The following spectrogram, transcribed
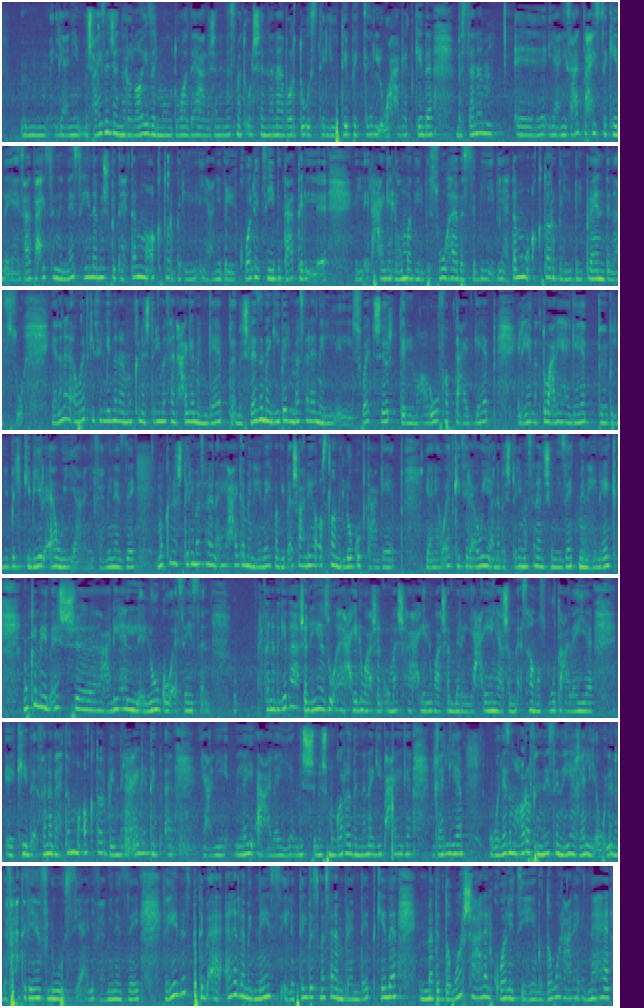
يعني مش عايزة generalize الموضوع ده علشان الناس ما تقولش إن أنا برضو stereotypical وحاجات كده بس أنا يعني ساعات بحس كده يعني ساعات بحس إن الناس هنا مش بتهتم أكتر بال يعني بال quality ال- الحاجة اللي هم بيلبسوها بس بي بيهتموا أكتر بال بال brand نفسه. يعني أنا أوقات كتير جدا أنا ممكن أشتري مثلا حاجة من Gap مش لازم أجيب مثلا ال- السويت شيرت المعروفة بتاعت Gap اللي هي مكتوب عليها Gap بال- بالكبير قوي يعني فاهمين إزاي؟ ممكن أشتري مثلا أي حاجة من هناك ما بيبقاش عليها أصلا اللوجو بتاع Gap يعني أوقات كتير قوي أنا بشتري مثلا شميزات من هناك ممكن ما يبقاش عليها اللوجو أساسا. فأنا بجيبها عشان هي ذوقها حلو عشان قماشها حلو عشان مريحاني عشان مقاسها مظبوط عليا آه، كده. فأنا بهتم أكتر بإن الحاجة تبقى يعني لايقة عليا مش مش مجرد إن أنا أجيب حاجة غالية ولازم أعرف الناس إن هي غالية وإن أنا دفعت فيها فلوس يعني فاهمين إزاي؟ فهي الناس بتبقى اغلب الناس اللي بتلبس مثلا براندات كده ما بتدورش على ال quality هي بتدور على إنها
